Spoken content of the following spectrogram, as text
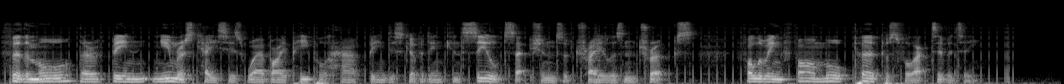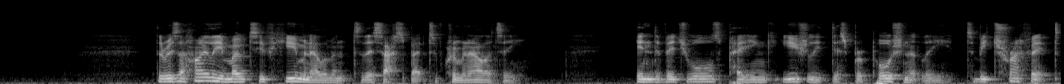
Furthermore, there have been numerous cases whereby people have been discovered in concealed sections of trailers and trucks, following far more purposeful activity. There is a highly emotive human element to this aspect of criminality, Individuals paying usually disproportionately to be trafficked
